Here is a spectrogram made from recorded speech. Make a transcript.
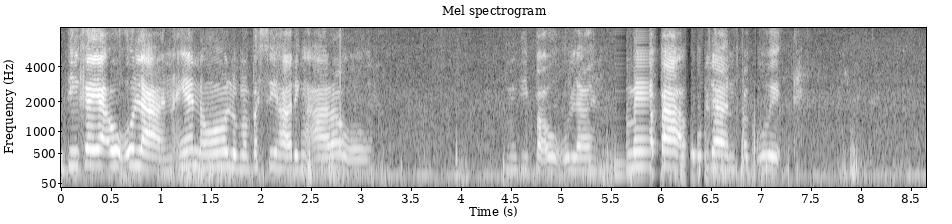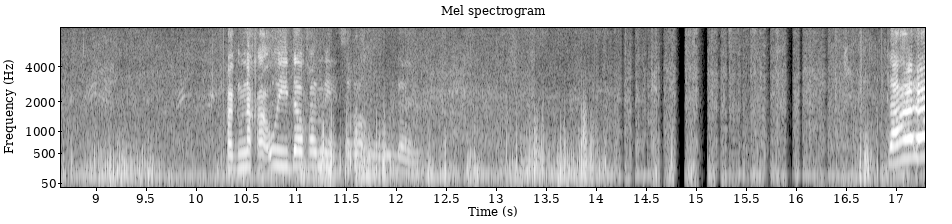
Hindi kaya uulan. Ayan oh, lumabas si Haring Araw oh. Hindi pa uulan. May pa uulan pag uwi. Pag nakauwi daw kami, saka uulan. Tara!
